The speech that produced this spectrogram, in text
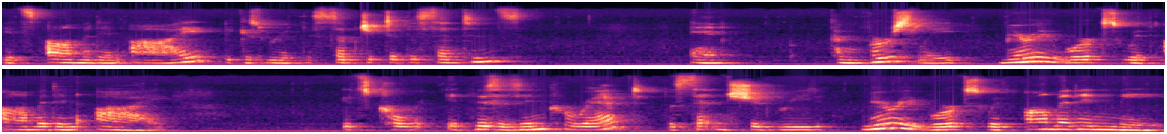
It's Ahmed and I because we're the subject of the sentence. And conversely, Mary works with Ahmed and I. It's cor- if this is incorrect, the sentence should read Mary works with Ahmed and me.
